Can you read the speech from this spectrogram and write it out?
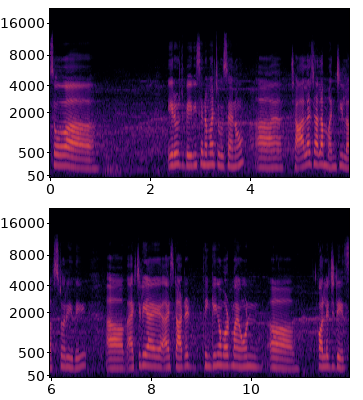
సో ఈరోజు బేబీ సినిమా చూశాను. చాలా చాలా మంచి లవ్ స్టోరీ ఇది. Actually I I started thinking about my own college days.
